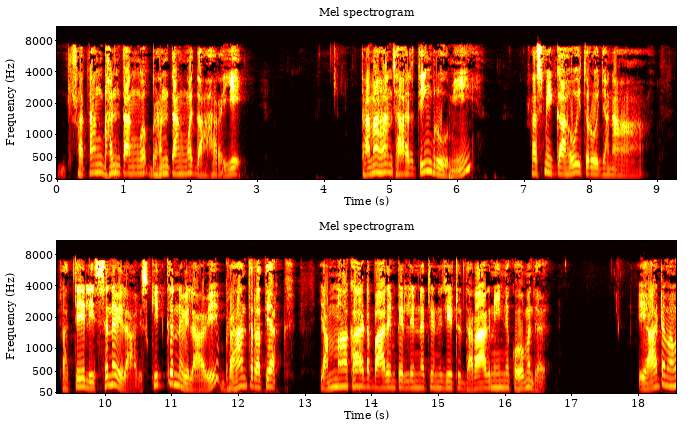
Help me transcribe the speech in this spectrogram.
රතං භන්තං බ්‍රහන්තං වදහරයේ තමහං සාර්තිං බ්‍රූමි රශ්මිගාහෝ ඊතරෝ ජනා රතේ ලිස්සන වෙලාවේ ස්කිට් කරන වෙලාවේ බ්‍රහන්ත රතයක් යම් ආකාරයට පාරෙන් පෙරලෙන්නේ නැති වෙන විදිහට දරාගෙන ඉන්නේ කොහමද එයාට මම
